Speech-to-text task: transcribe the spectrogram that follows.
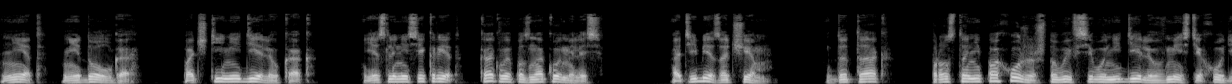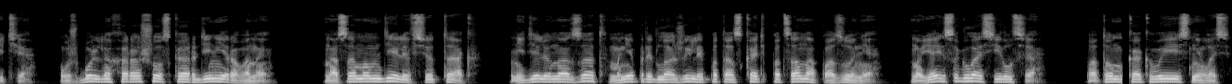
«Нет, недолго. Почти неделю как. Если не секрет, как вы познакомились?» «А тебе зачем?» «Да так. Просто не похоже, что вы всего неделю вместе ходите. Уж больно хорошо скоординированы. На самом деле все так. Неделю назад мне предложили потаскать пацана по зоне, но я и согласился. Потом, как выяснилось,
